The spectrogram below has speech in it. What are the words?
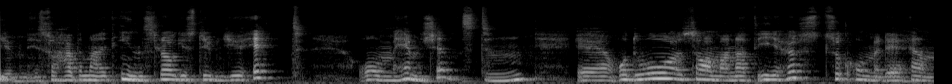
juni, så hade man ett inslag i Studio 1 om hemtjänst. Mm. Eh, och då sa man att i höst så kommer det en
